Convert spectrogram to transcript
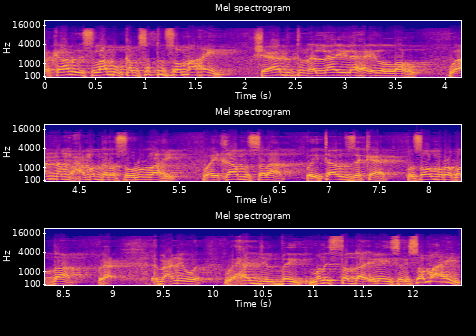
Arkaanu islaamu kamsatun soo ma ahayn shahaadatun an laa ilaaha ila allahu wa anna muxamada rasuulullahi wa iqaamu salaat wa itaau zakaat wa sawmu ramadaan macnihi wa xaji lbeyt man ilayhi sabiil soo ma ahayn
